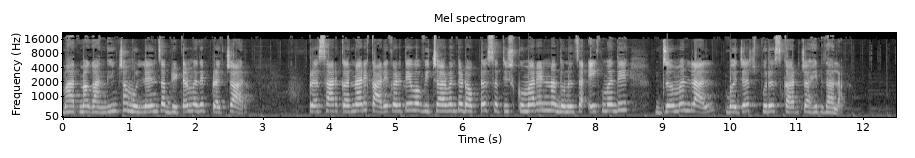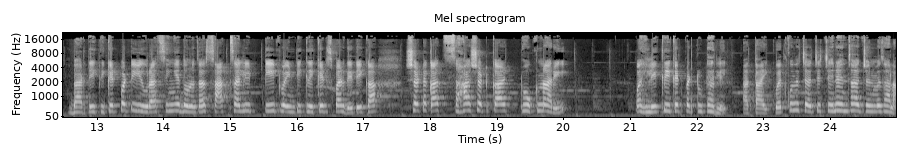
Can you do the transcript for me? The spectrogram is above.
महात्मा गांधींच्या मूल्यांचा ब्रिटनमध्ये प्रचार प्रसार करणारे कार्यकर्ते व विचारवंत डॉक्टर सतीश कुमार यांना दोन हजार एकमध्ये जमनलाल बजाज पुरस्कार जाहीर झाला. भारतीय क्रिकेटपटू युवराज सिंग हे दोन हजार सात साली टी ट्वेंटी क्रिकेट स्पर्धेत एका षटकात सहा षटकात ठोकणारे पहिले क्रिकेटपटू ठरले. आता ऐकूयात कोणत्या चर्चित चेहऱ्यांचा जन्म झाला.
